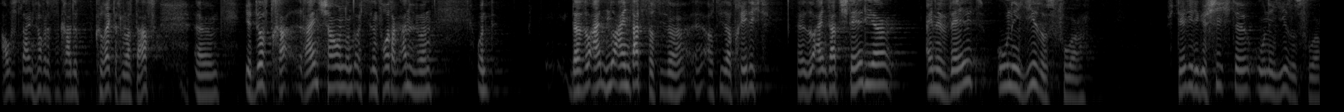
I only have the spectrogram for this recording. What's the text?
ausleihen. Ich hoffe, das ist gerade korrekt, dass man das darf. Ähm, ihr dürft reinschauen und euch diesen Vortrag anhören. Und da so ein, nur ein Satz aus dieser, aus dieser Predigt. Äh, so ein Satz. Stell dir eine Welt ohne Jesus vor. Stell dir die Geschichte ohne Jesus vor.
